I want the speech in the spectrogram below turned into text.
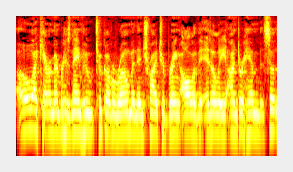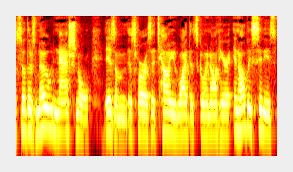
Oh, I can't remember his name, who took over Rome and then tried to bring all of Italy under him. So, so there's no nationalism as far as Italian wide that's going on here. And all these cities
